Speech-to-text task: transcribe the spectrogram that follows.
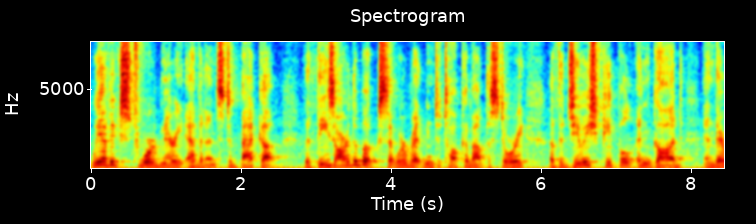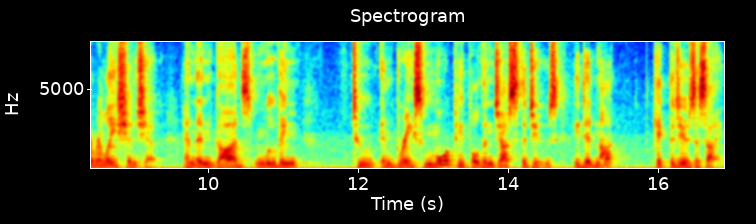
We have extraordinary evidence to back up that these are the books that were written to talk about the story of the Jewish people and God and their relationship, and then God's moving to embrace more people than just the Jews. He did not kick the Jews aside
